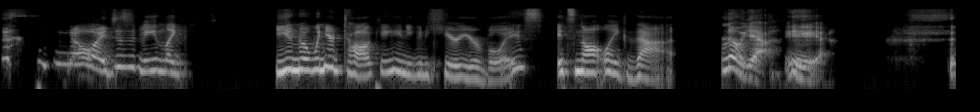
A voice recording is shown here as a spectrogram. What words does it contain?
no, I just mean like you know when you're talking and you can hear your voice. It's not like that. No, yeah. Yeah, yeah.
